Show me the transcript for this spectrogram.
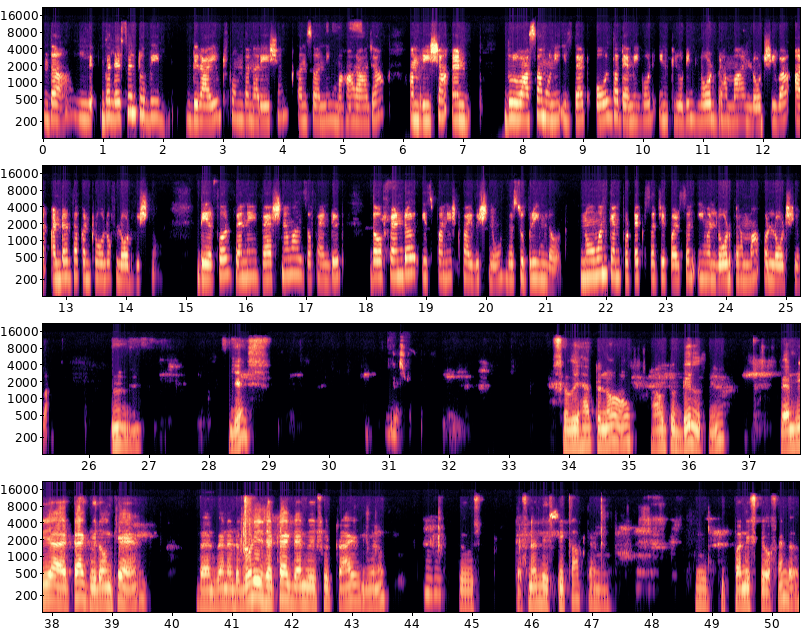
The, the lesson to be derived from the narration concerning Maharaja, Ambarisha, and Durvasa Muni is that all the demigod, including Lord Brahma and Lord Shiva, are under the control of Lord Vishnu. Therefore, when a Vaishnava is offended, the offender is punished by Vishnu, the Supreme Lord. No one can protect such a person, even Lord Brahma or Lord Shiva. Hmm. Yes. Yes. So we have to know how to deal. hmm? When we are attacked, we don't care. But when a body is attacked, then we should try, you know, Mhm. to definitely speak up and to punish the offender.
